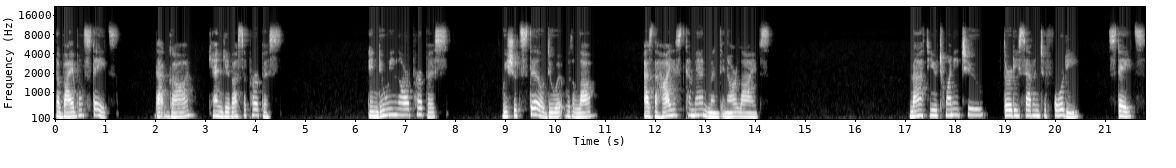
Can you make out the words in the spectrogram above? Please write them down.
The Bible states that God can give us a purpose. In doing our purpose, we should still do it with love as the highest commandment in our lives. Matthew 22 37 to 40 states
